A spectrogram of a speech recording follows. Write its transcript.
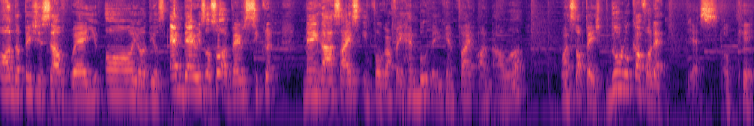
on the page itself where you all your deals. And there is also a very secret mega size infographic handbook that you can find on our one-stop page. Do look out for that. Yes. Okay.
